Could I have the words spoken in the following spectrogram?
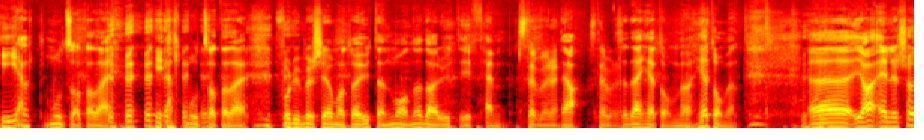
helt motsatt av deg. Helt motsatt av deg. Får du beskjed om at du er ute en måned, da er du ute i fem. Stemmer det. Ja, Stemmer Så det. det er helt, om, helt omvendt. Uh, ja, ellers så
